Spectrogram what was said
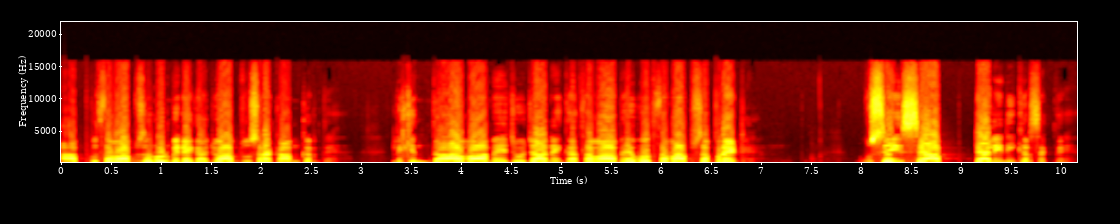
आपको सवाब ज़रूर मिलेगा जो आप दूसरा काम करते हैं, लेकिन दावा में जो जाने का सवाब है, वो सवाब सेपरेट है। उसे इससे आप टैली नहीं कर सकते हैं।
